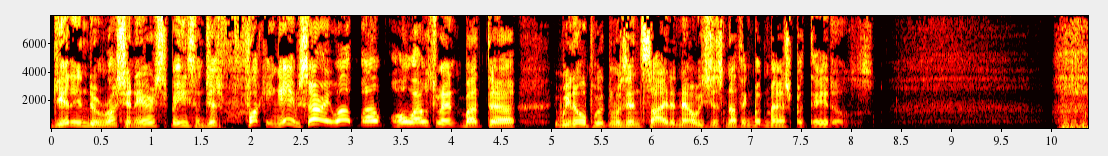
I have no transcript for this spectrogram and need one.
get into Russian airspace and just fucking aim? Sorry, well, well, whole house went, but uh, we know Putin was inside and now he's just nothing but mashed potatoes.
